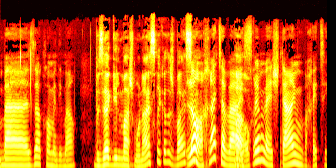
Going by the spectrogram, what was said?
בזו קומדי בר. וזה גיל מה, 18 כזה? 17? לא, אחרי הצבא, אה, אוקיי. 22 וחצי.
